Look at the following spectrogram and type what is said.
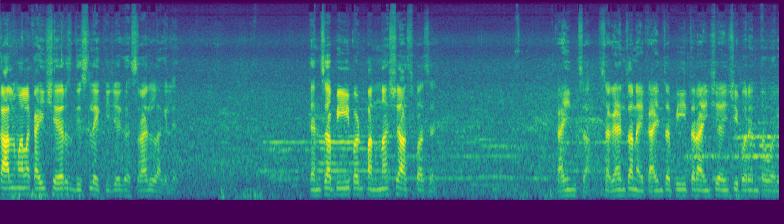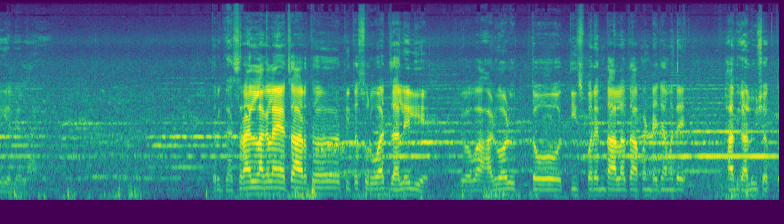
काल मला काही शेअर्स दिसले की जे घसरायला लागले त्यांचा पी पण पन्नासच्या आसपास आहे. काहींचा सगळ्यांचा नाही काहींचा पी तर ऐंशी ऐंशी पर्यंत वर गेलेला आहे. तर तर घसरायला लागला याचा अर्थ तिथं सुरुवात झालेली आहे. की बाबा हळूहळू तो तीसपर्यंत आला तर आपण त्याच्यामध्ये हात घालू शकतो.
